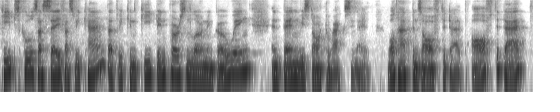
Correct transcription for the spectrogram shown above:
keep schools as safe as we can, that we can keep in-person learning going, and then we start to vaccinate. What happens after that? After that,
